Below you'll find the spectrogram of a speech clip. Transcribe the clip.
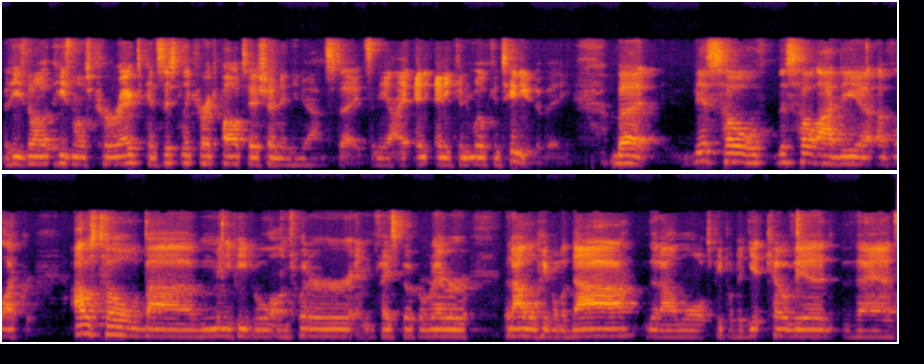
but he's the most he's the most correct, consistently correct politician in the United States, and he and, and he can will continue to be. But this whole this whole idea of like I was told by many people on Twitter and Facebook or whatever that I want people to die, that I want people to get COVID, that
